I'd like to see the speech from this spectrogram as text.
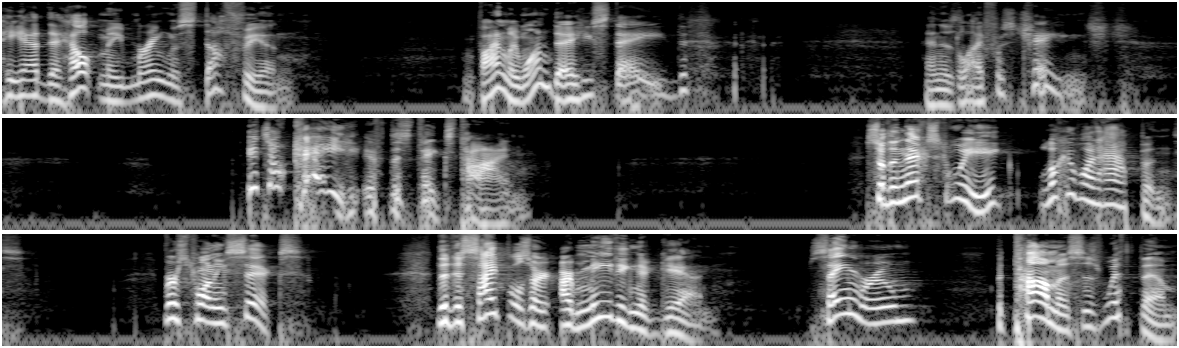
He had to help me bring the stuff in. And finally, one day he stayed, and his life was changed. It's okay if this takes time. So the next week, look at what happens. Verse 26 the disciples are, are meeting again. Same room, but Thomas is with them.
